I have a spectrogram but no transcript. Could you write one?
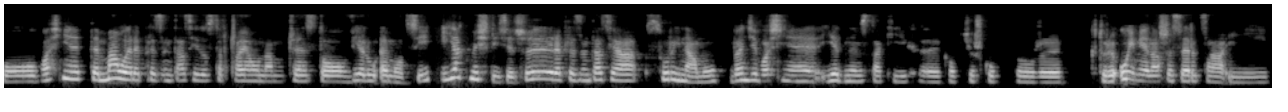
bo właśnie te małe reprezentacje dostarczają nam często wielu emocji. I jak myślicie, czy reprezentacja Surinamu będzie właśnie jednym z takich e, kopciuszków, który, który ujmie nasze serca i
